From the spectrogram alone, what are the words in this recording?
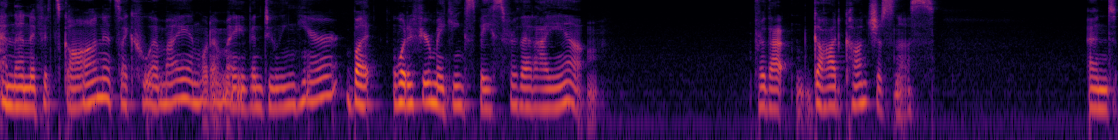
And then if it's gone, it's like, who am I and what am I even doing here? But what if you're making space for that I am? For that God consciousness? And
